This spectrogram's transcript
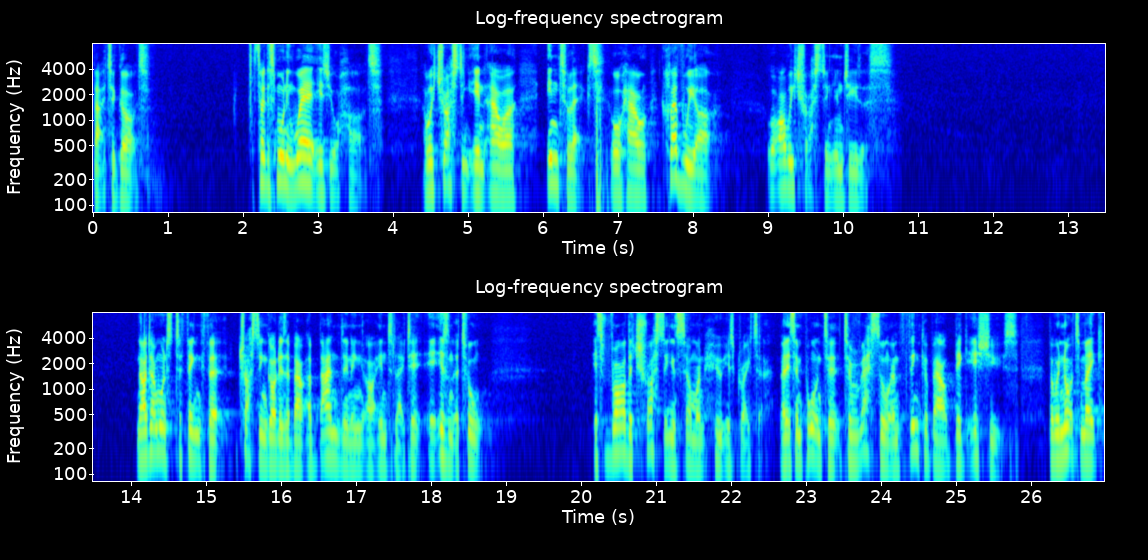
back to God. So, this morning, where is your heart? Are we trusting in our intellect or how clever we are? Or are we trusting in Jesus? Now, I don't want us to think that trusting God is about abandoning our intellect. It, it isn't at all. It's rather trusting in someone who is greater. And it's important to, to wrestle and think about big issues. But we're not to make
